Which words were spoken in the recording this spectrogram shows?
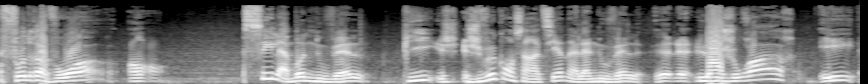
faudra voir. c'est la bonne nouvelle. Puis je veux qu'on s'en tienne à la nouvelle. Le, joueur est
